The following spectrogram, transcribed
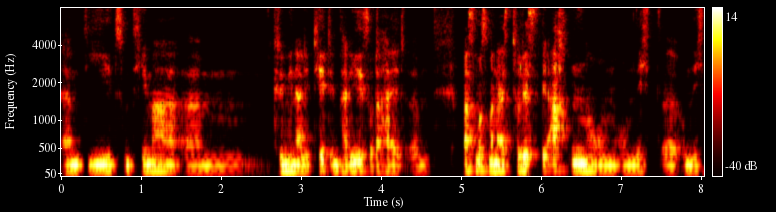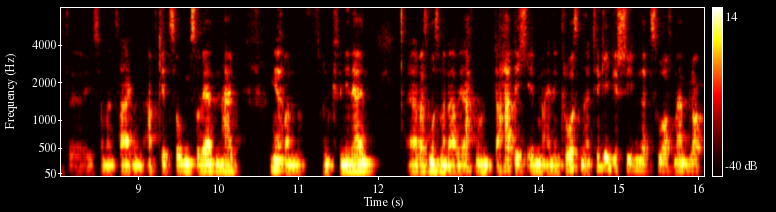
ähm, die zum Thema ähm, Kriminalität in Paris oder halt, ähm, was muss man als Tourist beachten, um, um nicht, äh, um nicht äh, wie soll man sagen, abgezogen zu werden halt ja. von, von Kriminellen. Äh, was muss man da beachten? Und da hatte ich eben einen großen Artikel geschrieben dazu auf meinem Blog.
